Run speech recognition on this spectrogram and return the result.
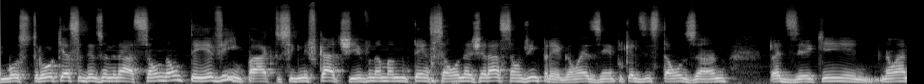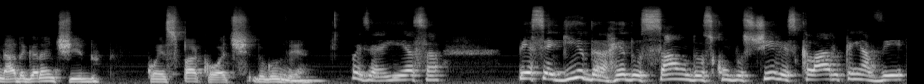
mostrou que essa desoneração não teve impacto significativo na manutenção ou na geração de emprego. É um exemplo que eles estão usando para dizer que não há nada garantido com esse pacote do governo. Hum, pois é, e essa perseguida redução dos combustíveis, claro, tem a ver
